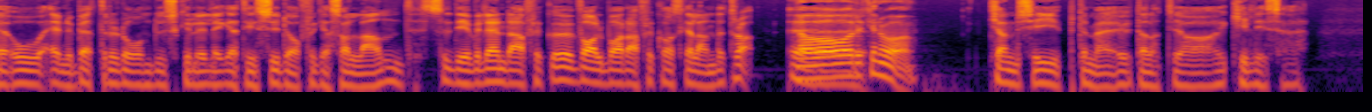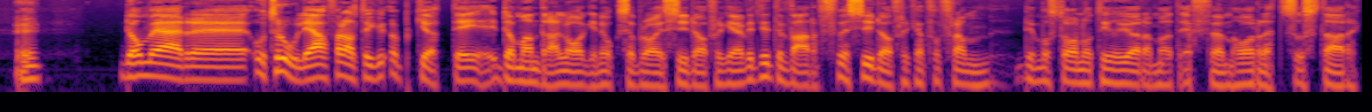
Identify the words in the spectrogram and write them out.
Eh, och ännu bättre då om du skulle lägga till Sydafrika som land. Så det är väl det enda Afrika, valbara afrikanska landet tror jag. Ja Eh, det kan det vara. kanske Egypten med utan att jag killgissar. Mm. De är eh, otroliga för allt uppgött. De andra lagen är också bra i Sydafrika. Jag vet inte varför Sydafrika får fram. Det måste ha någonting att göra med att FM har rätt så stark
